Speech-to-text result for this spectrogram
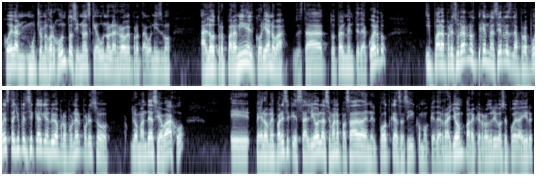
juegan mucho mejor juntos y no es que uno le robe protagonismo al otro. Para mí el coreano va, está totalmente de acuerdo. Y para apresurarnos, déjenme hacerles la propuesta. Yo pensé que alguien lo iba a proponer, por eso lo mandé hacia abajo. Eh, pero me parece que salió la semana pasada en el podcast así como que de rayón para que Rodrigo se pueda ir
